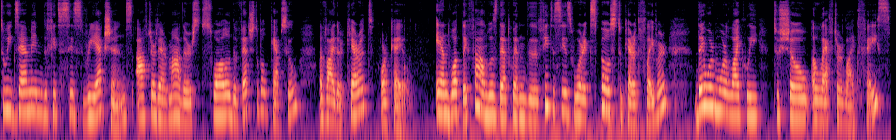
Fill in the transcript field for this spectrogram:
to examine the fetuses' reactions after their mothers swallowed a vegetable capsule of either carrot or kale. And what they found was that when the fetuses were exposed to carrot flavor, they were more likely to show a laughter like face.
